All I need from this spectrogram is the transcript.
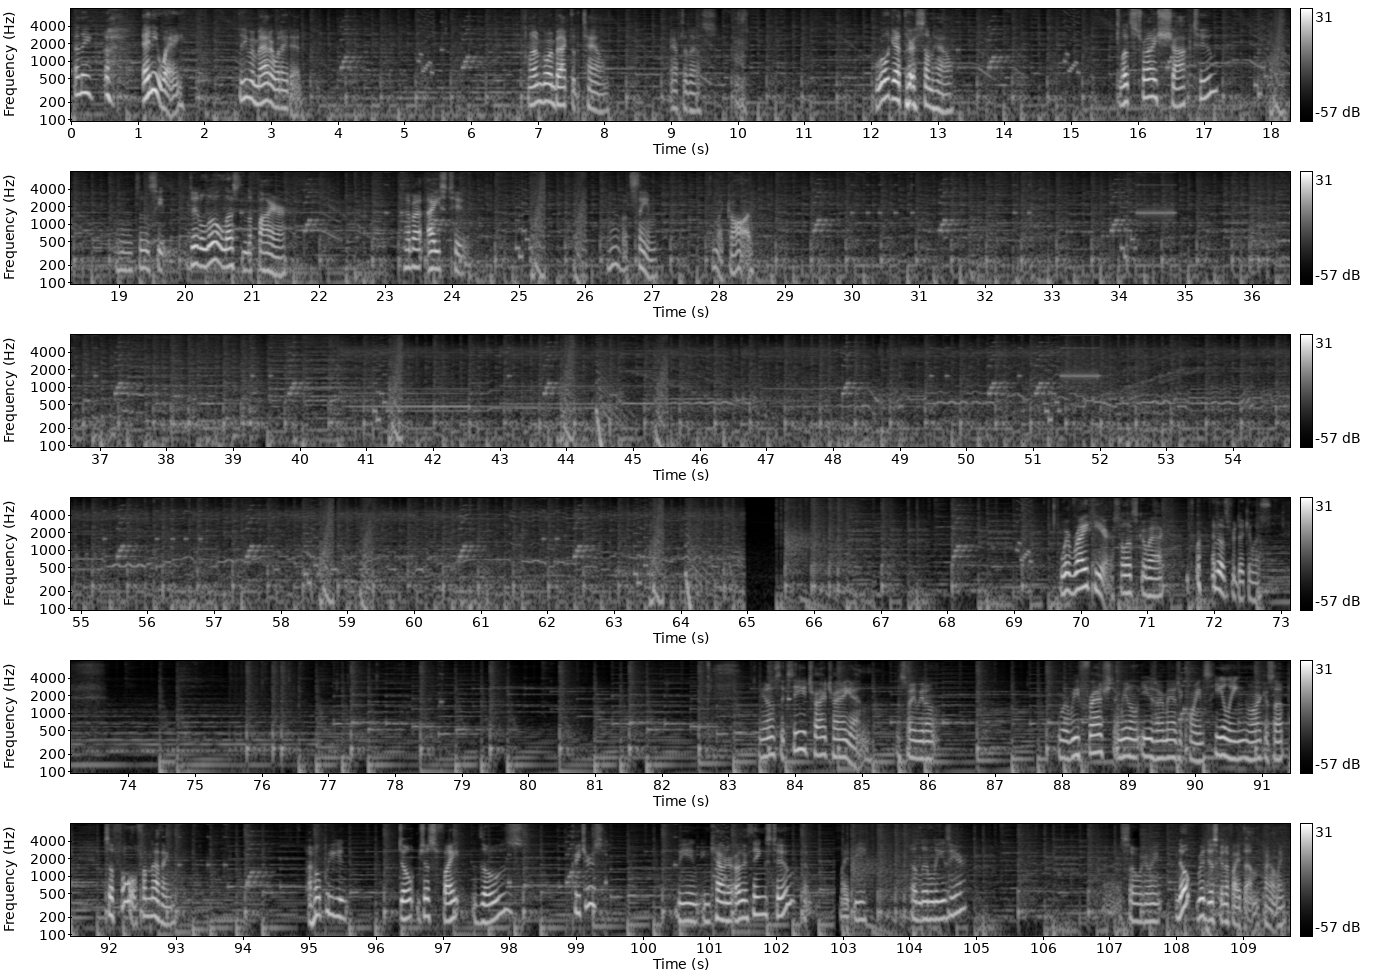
And they... ugh. Anyway. Didn't even matter what I did. I'm going back to the town. After this. We'll get there somehow. Let's try Shock 2. Uh, it doesn't seem... Did a little less than the fire. How about ice 2? Yeah, about the same. Oh my god. We're right here, so let's go back. I know it's ridiculous. You don't succeed, try, try again. This way we don't... We're refreshed and we don't use our magic points. Healing, mark us up to full from nothing. I hope we don't just fight those creatures we encounter other things too that might be a little easier. Uh, so we're going... Nope, we're just going to fight them, apparently.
